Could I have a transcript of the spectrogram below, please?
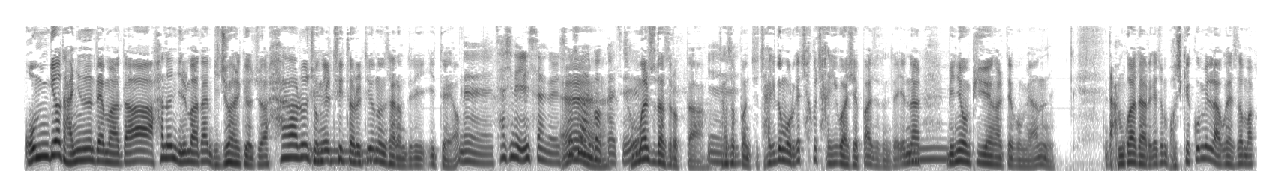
옮겨 다니는 데마다 하는 일마다 미주알 교주알 하루 종일 음. 트위터를 띄우는 사람들이 있대요. 네, 자신의 일상을 소소한 예, 것까지. 정말 수다스럽다. 예. 다섯 번째, 자기도 모르게 자꾸 자기 과시에 빠지던데 옛날 음. 미니홈피 유행할 때 보면 남과 다르게 좀 멋있게 꾸밀라고 해서 막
